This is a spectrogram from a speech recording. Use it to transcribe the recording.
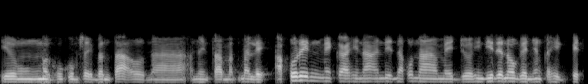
yung maghukom sa ibang tao na ano yung tama at mali. Ako rin may kahinaan din ako na medyo hindi rin ako ganyan kahigpit.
